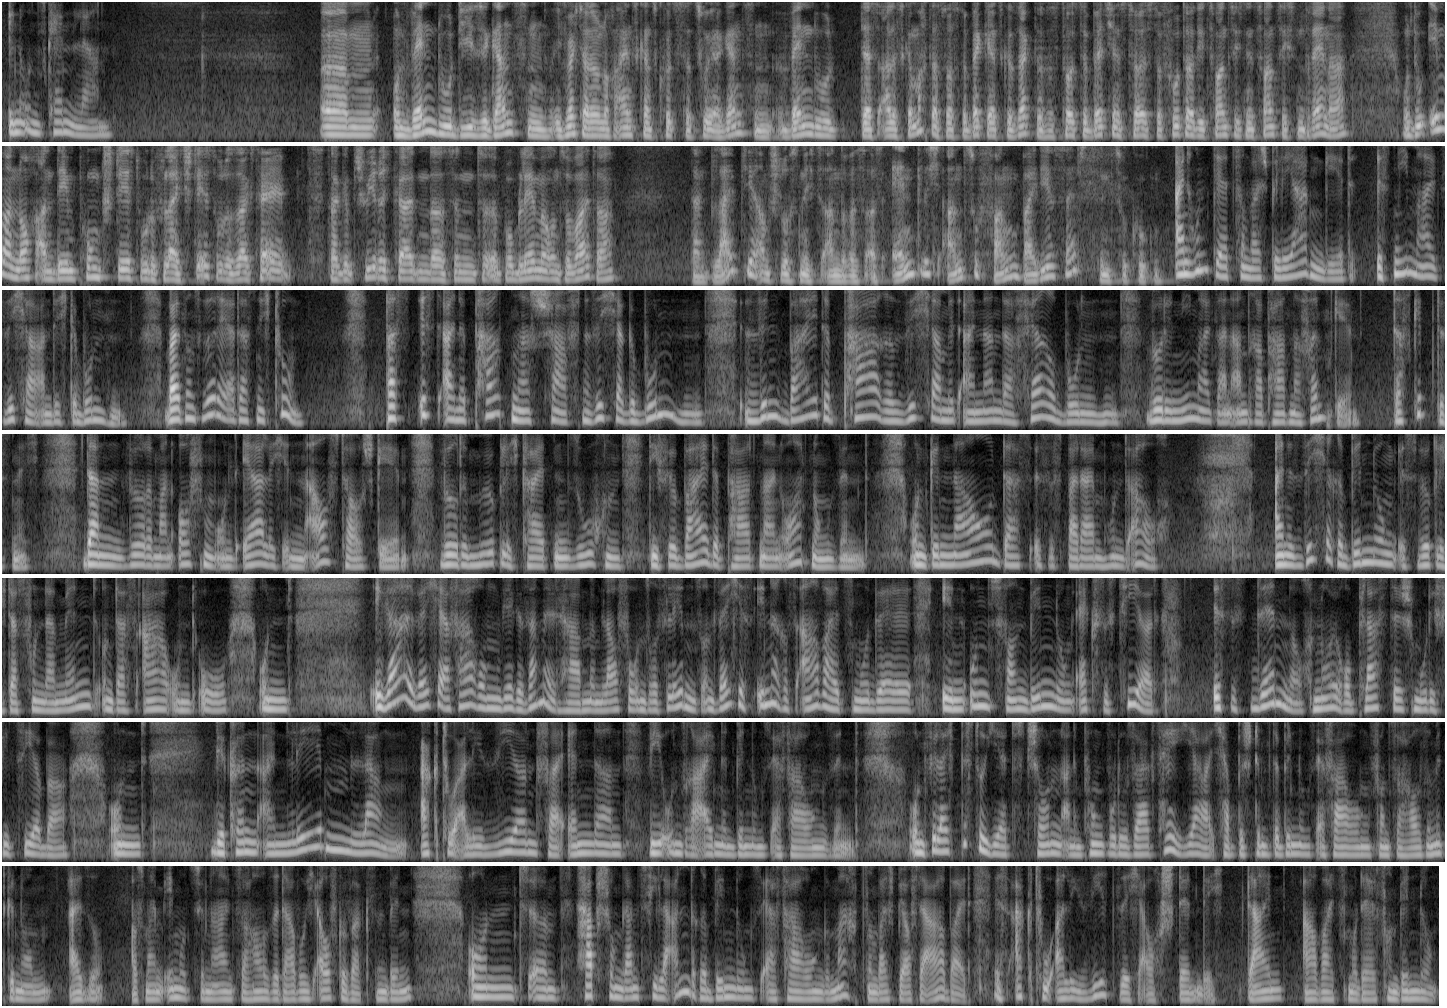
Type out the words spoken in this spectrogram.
in uns kennenlernen. Ähm, und wenn du diese ganzen, ich möchte da noch eins ganz kurz dazu ergänzen, wenn du das alles gemacht hast, was Rebecca jetzt gesagt hat, das tollste Bettchen, das tollste Futter, die 20. den 20. Trainer, und du immer noch an dem Punkt stehst, wo du vielleicht stehst, wo du sagst, hey, da gibt es Schwierigkeiten, da sind äh, Probleme und so weiter, dann bleibt dir am Schluss nichts anderes, als endlich anzufangen, bei dir selbst hinzugucken. Ein Hund, der zum Beispiel jagen geht, ist niemals sicher an dich gebunden, weil sonst würde er das nicht tun. Was ist eine Partnerschaft sicher gebunden? Sind beide Paare sicher miteinander verbunden? Würde niemals ein anderer Partner fremdgehen? Das gibt es nicht. Dann würde man offen und ehrlich in den Austausch gehen, würde Möglichkeiten suchen, die für beide Partner in Ordnung sind. Und genau das ist es bei deinem Hund auch. Eine sichere Bindung ist wirklich das Fundament und das A und O. Und egal, welche Erfahrungen wir gesammelt haben im Laufe unseres Lebens und welches inneres Arbeitsmodell in uns von Bindung existiert, ist es dennoch neuroplastisch modifizierbar. Und wir können ein Leben lang aktualisieren, verändern, wie unsere eigenen Bindungserfahrungen sind. Und vielleicht bist du jetzt schon an dem Punkt, wo du sagst, hey, ja, ich habe bestimmte Bindungserfahrungen von zu Hause mitgenommen. Also aus meinem emotionalen Zuhause, da wo ich aufgewachsen bin. Und ähm, habe schon ganz viele andere Bindungserfahrungen gemacht, zum Beispiel auf der Arbeit. Es aktualisiert sich auch ständig, dein Arbeitsmodell von Bindung.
